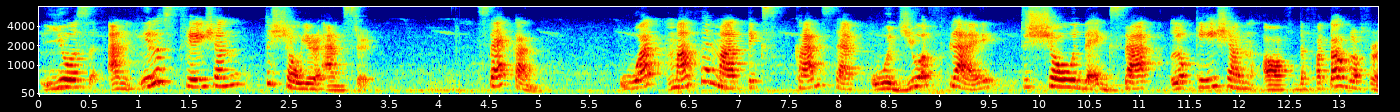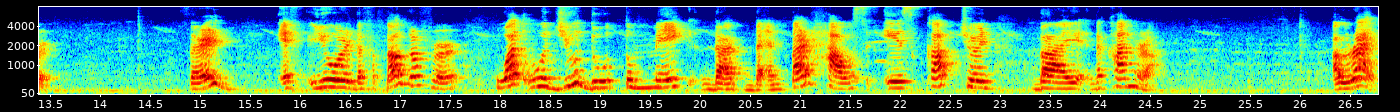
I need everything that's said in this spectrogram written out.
Use an illustration to show your answer. Second, what mathematics concept would you apply to show the exact location of the photographer? Third, if you're the photographer, what would you do to make that the entire house is captured by the camera. Alright,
